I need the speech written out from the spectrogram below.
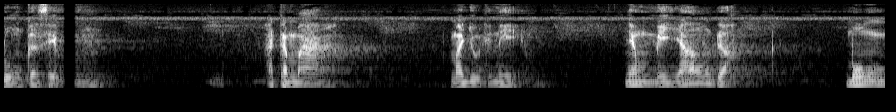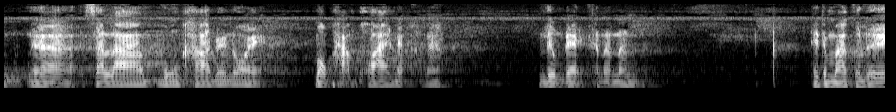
ลุงเกษมอาตมา มาอยู่ที่นี่ ยังมียังเด้อมุงอ่าศาลามุงคาน้อยๆหมอกผามควายเนี่ยนะเริ่มแรกขนาดนั้นอาตมาก็เลย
